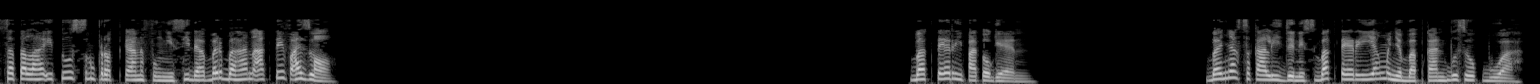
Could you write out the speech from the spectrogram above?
Setelah itu semprotkan fungisida berbahan aktif azol. Bakteri patogen Banyak sekali jenis bakteri yang menyebabkan busuk buah.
